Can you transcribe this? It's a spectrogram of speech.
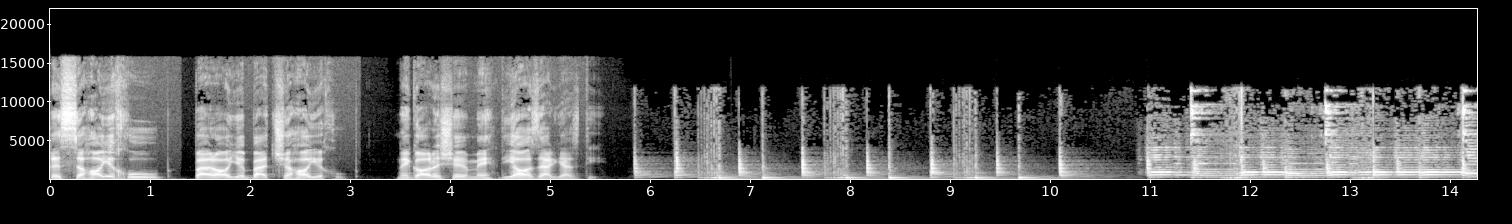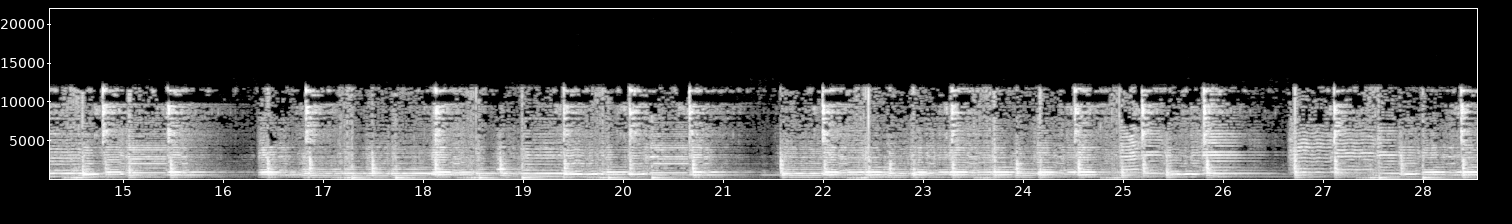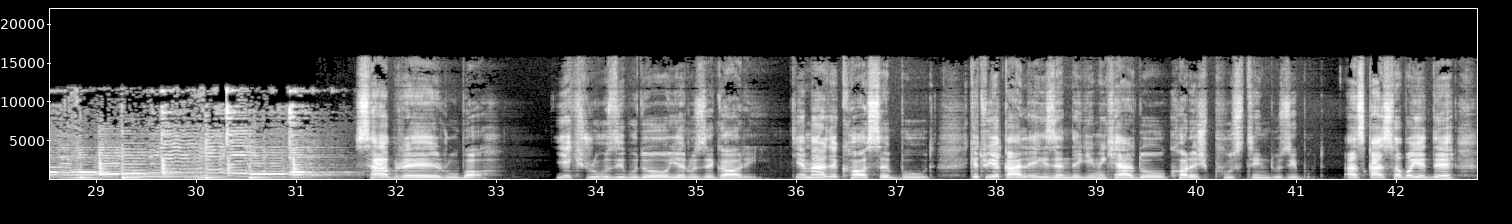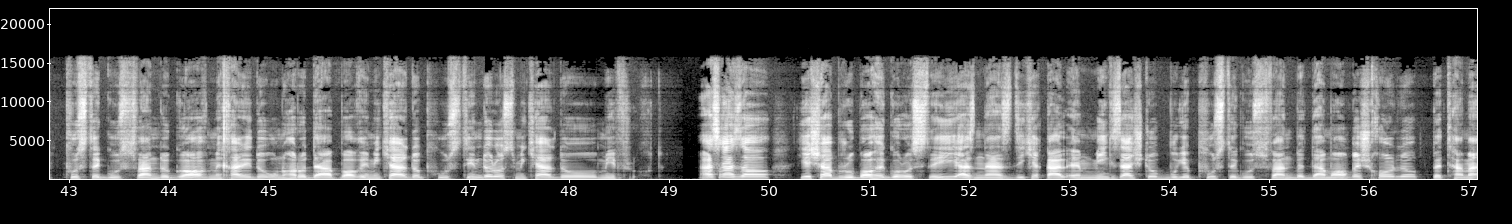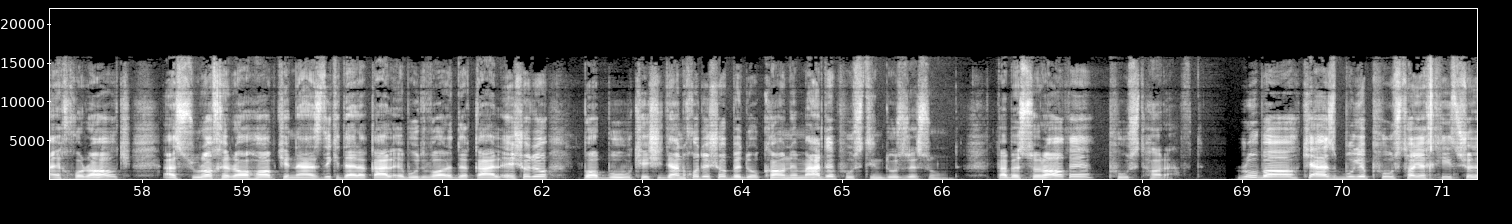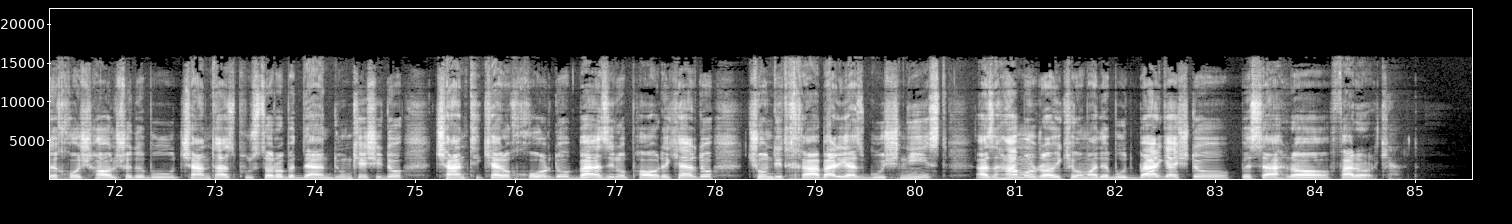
قصه های خوب برای بچه های خوب. نگارش مهدی آزرگزدی صبر روباه. یک روزی بود و یه روزگاری. یه مرد کاسب بود که توی قلعه زندگی می‌کرد و کارش پوستین دوزی بود. از قصابای ده پوست گوسفند و گاو می‌خرید و اونها رو دباغی می‌کرد و پوستین درست می‌کرد و میفروخت. از غذا یه شب روباه گرسته ای از نزدیک قلعه میگذشت و بوی پوست گوسفند به دماغش خورد و به طمع خوراک از سوراخ راهاب که نزدیک در قلعه بود وارد قلعه شد و با بو کشیدن خودشو به دکان مرد پوستین دوز رسوند و به سراغ پوست ها رفت. روباه که از بوی پوست های خیس شده خوشحال شده بود چند تا از پوست ها رو به دندون کشید و چند تیکه رو خورد و بعضی رو پاره کرد و چون دید خبری از گوش نیست از همون راهی که اومده بود برگشت و به صحرا فرار کرد.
